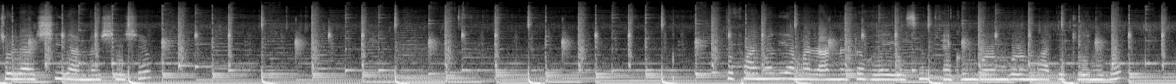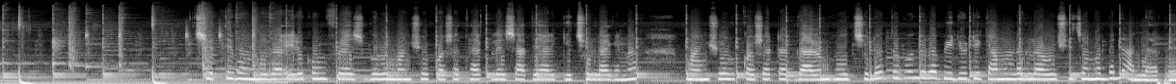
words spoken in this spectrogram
চলে আসছি রান্নার শেষে। তো ফাইনালি আমার রান্নাটা হয়ে গেছে। এখন গরম গরম ভাতে খেয়ে নেব। সত্যি বন্ধুরা, এরকম ফ্রেশ গরুর মাংস কষা থাকলে সাথে আর কিছু লাগে না। মাংসর কষাটা দারুণ হয়েছিল। তো বন্ধুরা ভিডিওটি কেমন লাগল অবশ্যই জানাবেন। আল্লাহ হাফেজ।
